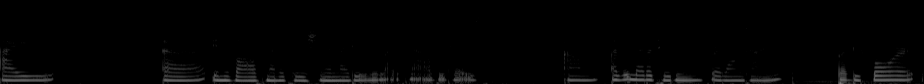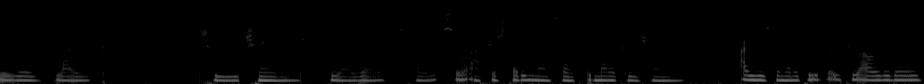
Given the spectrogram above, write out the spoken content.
I uh, involve meditation in my daily life now because um, I've been meditating for a long time, but before it was like to change who I was, right? So after studying myself through meditation, like I used to meditate for like two hours a day.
